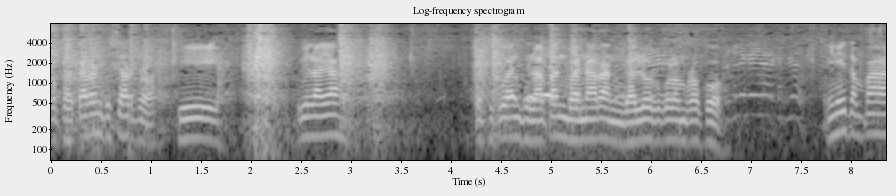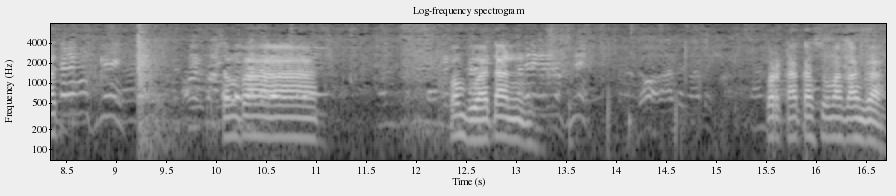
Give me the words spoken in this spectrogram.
kebakaran besar toh di wilayah Kedukuan 8 Banaran Galur Kulon Progo. Ini tempat tempat pembuatan perkakas rumah tangga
